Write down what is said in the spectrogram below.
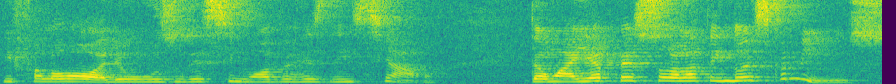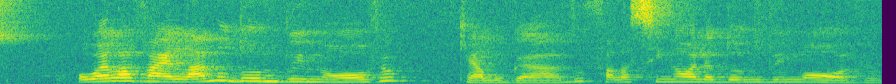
e falou: olha, o uso desse imóvel residencial. Então aí a pessoa ela tem dois caminhos. Ou ela vai lá no dono do imóvel, que é alugado, fala assim: olha, dono do imóvel,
